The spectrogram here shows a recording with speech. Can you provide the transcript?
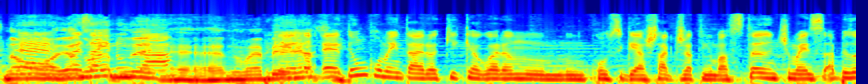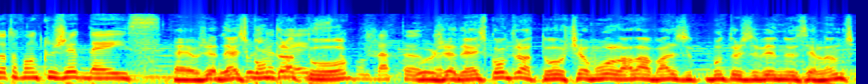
Não, É, olha, mas não aí é, não bem- dá. É, não é bem. assim. é, tem um comentário aqui que agora eu não, não consegui achar que já tem bastante, mas a pessoa tá falando que o G10. É, o G10 grupo contratou. tá contratando, o né? G10 contratou, chamou lá, lá vários motoristas venezuelanos.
